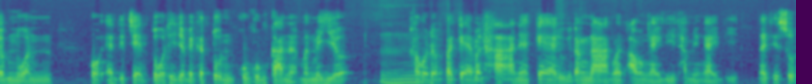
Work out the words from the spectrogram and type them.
จำนวนพวกแอนติเจนตัวที่จะไปกระตุ้นภูมิคุ้มกันอะมันไม่เยอะอืมเขาก็ต้องไปแก้ปัญหาเนี่ยแก้อยู่ตั้งนานว่าเอาไงดีทำยังไงดี ในที่สุด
